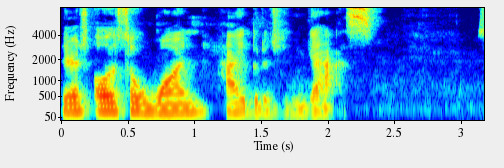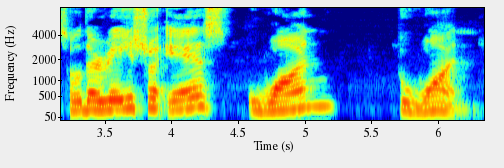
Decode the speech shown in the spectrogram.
there's also one hydrogen gas. So the ratio is 1 to 1.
